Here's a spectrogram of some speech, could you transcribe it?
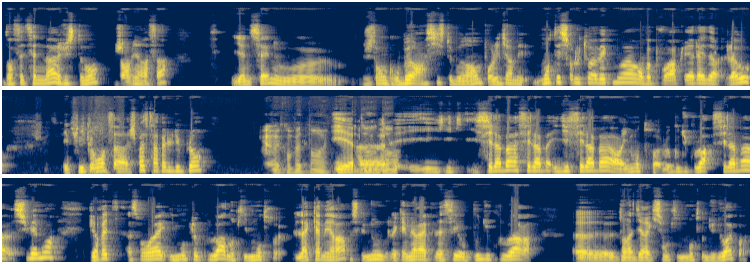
dans cette scène-là, justement, j'en reviens à ça, il y a une scène où, euh, justement, Gruber insiste au bon moment pour lui dire, mais montez sur le toit avec moi, on va pouvoir appeler à l'aide là-haut. Et puis il commence à, je sais pas si tu te rappelles du plan, Ouais, complètement. et euh, c'est là-bas, c'est là-bas. Il dit c'est là-bas. Alors il montre le bout du couloir. C'est là-bas. Suivez-moi. Puis en fait, à ce moment-là, il montre le couloir. Donc il montre la caméra parce que nous, la caméra est placée au bout du couloir euh, dans la direction qu'il montre du doigt, quoi.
